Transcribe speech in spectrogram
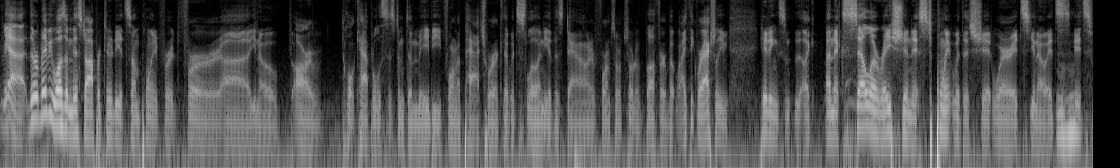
Yeah, there maybe was a missed opportunity at some point for for uh, you know our whole capitalist system to maybe form a patchwork that would slow any of this down or form some sort of buffer. But I think we're actually hitting some like an accelerationist point with this shit, where it's you know it's it's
